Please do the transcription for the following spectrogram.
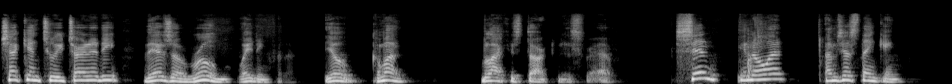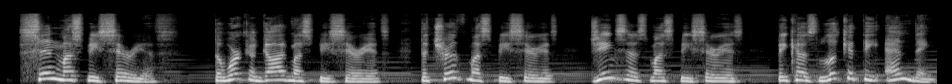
check into eternity, there's a room waiting for them. Yo, come on blackest darkness forever. Sin, you know what? I'm just thinking. Sin must be serious. The work of God must be serious. The truth must be serious. Jesus must be serious because look at the ending.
